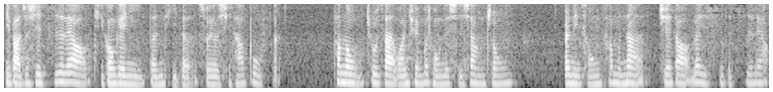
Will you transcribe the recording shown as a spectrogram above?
你把这些资料提供给你本体的所有其他部分，他们住在完全不同的实相中，而你从他们那接到类似的资料。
